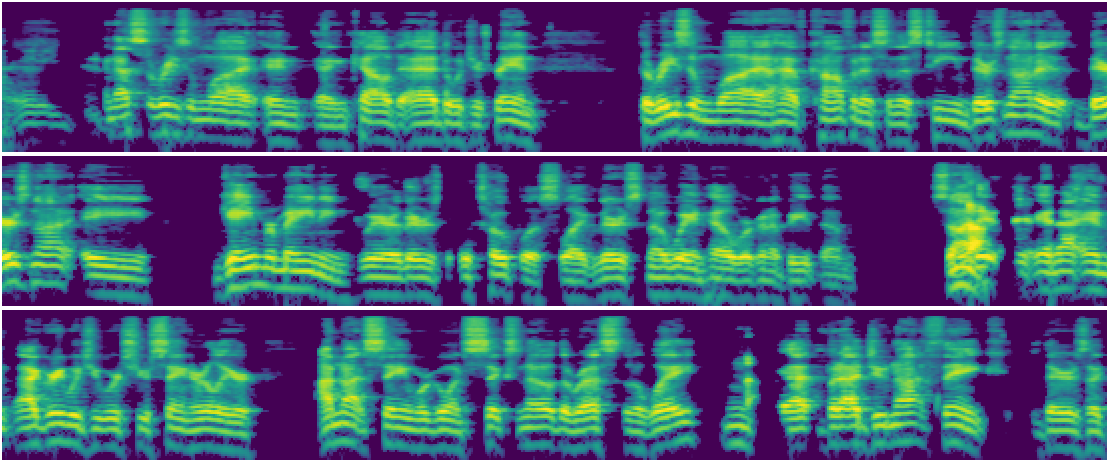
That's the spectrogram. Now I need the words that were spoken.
And that's the reason why, and, and Cal, to add to what you're saying, the reason why I have confidence in this team, there's not a there's not a game remaining where there's it's hopeless. Like there's no way in hell we're gonna beat them. So I No. did and I and I agree with you what you were saying earlier. I'm not saying we're going six and zero the rest of the way. No. but- but I do not think there's a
